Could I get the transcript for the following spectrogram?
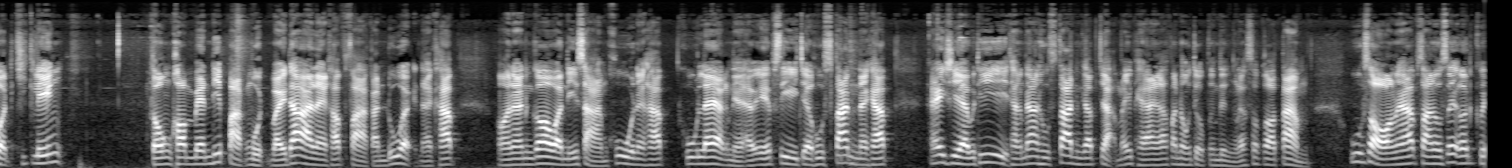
กดคลิกลิงก์ตรงคอมเมนต์ที่ปักหมุดไว้ได้นะครับ ฝากกันด้วยนะครับเพราะนั้นก็วันนี้ 3 คู่นะครับ คู่แรกเนี่ย LFC เจอฮูสตันนะครับให้เชียร์ไปที่ทางด้านฮูสตันครับจะไม่แพ้นะครับฟันธงจบหนึ่งและสกอร์ต่ำ คู่2นะครับซานโ o เซเอิร์ธเคว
